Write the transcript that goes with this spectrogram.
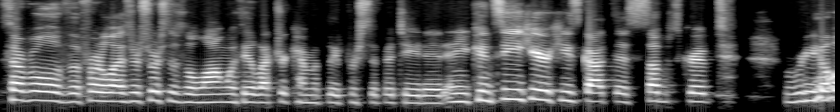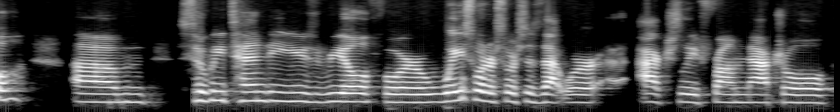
several of the fertilizer sources along with the electrochemically precipitated. And you can see here he's got this subscript real. Um, so we tend to use real for wastewater sources that were actually from natural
